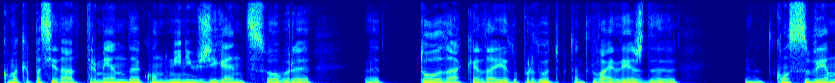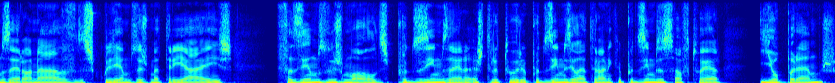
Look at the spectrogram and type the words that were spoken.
com uma capacidade tremenda, com um domínio gigante sobre uh, toda a cadeia do produto, portanto, que vai desde concebemos a aeronave, escolhemos os materiais, fazemos os moldes, produzimos a estrutura, produzimos a eletrónica, produzimos o software e operamos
